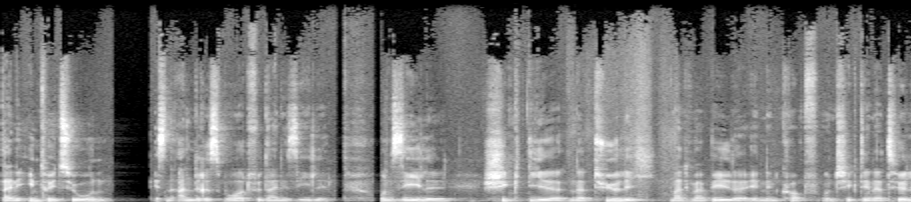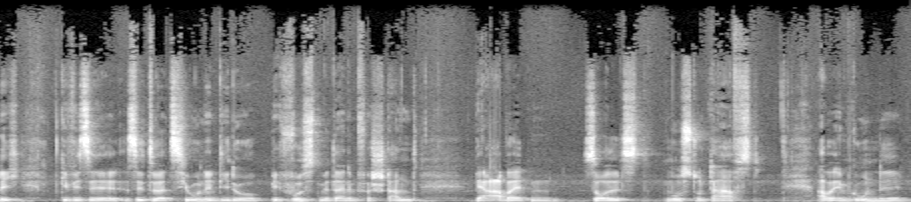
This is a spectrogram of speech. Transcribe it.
deine Intuition ist ein anderes Wort für deine Seele. Und Seele schickt dir natürlich manchmal Bilder in den Kopf und schickt dir natürlich gewisse Situationen, die du bewusst mit deinem Verstand bearbeiten sollst, musst und darfst. Aber im Grunde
